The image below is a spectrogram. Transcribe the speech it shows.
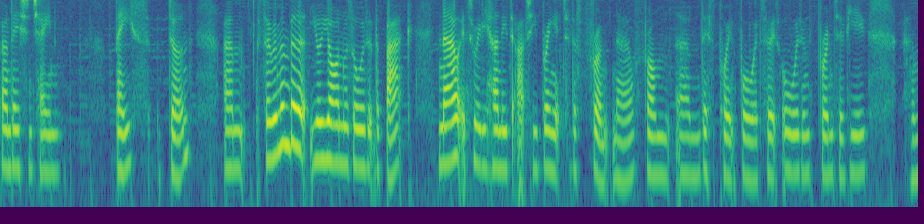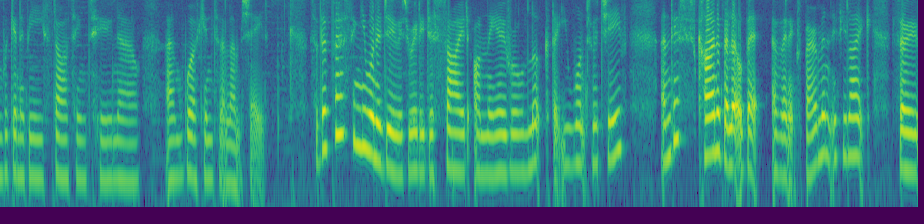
foundation chain base done. Um, so remember your yarn was always at the back. Now it's really handy to actually bring it to the front now from um, this point forward. So it's always in front of you and we're going to be starting to now um, work into the lampshade. So the first thing you want to do is really decide on the overall look that you want to achieve. And this is kind of a little bit of an experiment, if you like. So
